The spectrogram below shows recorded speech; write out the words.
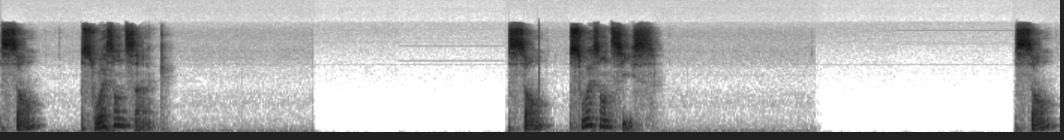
cent soixante-cinq, cent soixante-six, cent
